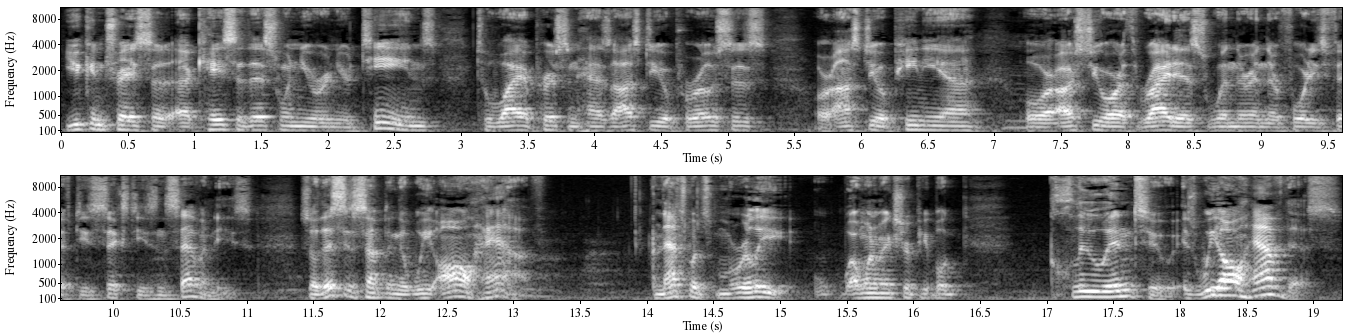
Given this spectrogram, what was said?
you can trace a, a case of this when you were in your teens to why a person has osteoporosis or osteopenia or osteoarthritis when they're in their 40s, 50s, 60s, and 70s. So this is something that we all have. And that's what's really I want to make sure people clue into is we all have this.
